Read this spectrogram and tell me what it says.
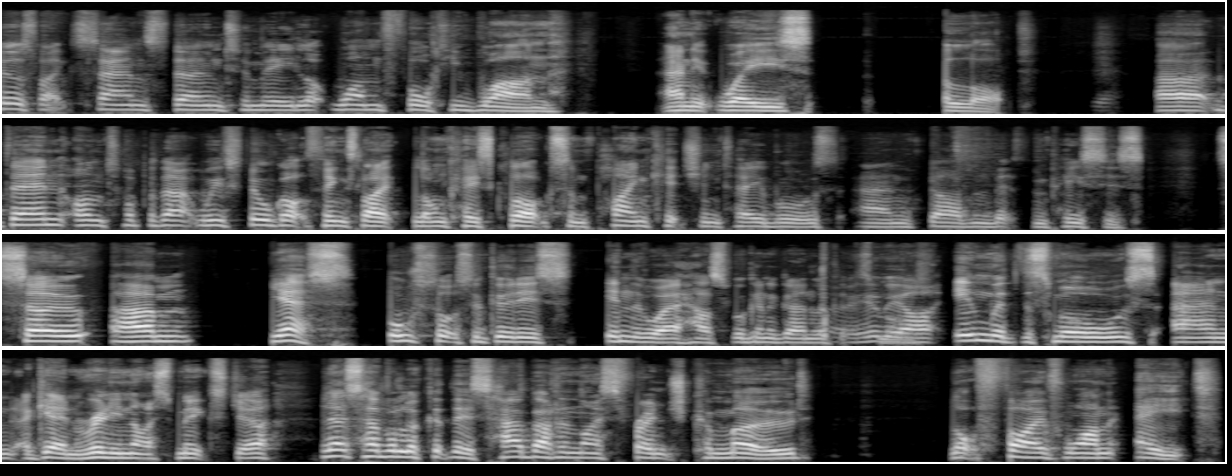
feels like sandstone to me. Lot 141, and it weighs a lot. Uh, then on top of that, we've still got things like long case clocks and pine kitchen tables and garden bits and pieces. So um, yes, all sorts of goodies in the warehouse. We're going to go and look Oh, at. Here we are in with the smalls, and again, really nice mixture. Let's have a look at this. How about a nice French commode? Lot five one eight.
